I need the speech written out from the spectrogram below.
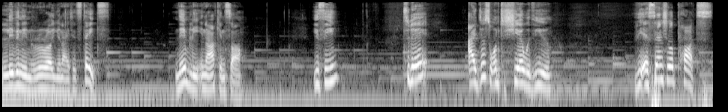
living in rural United States, namely in Arkansas. You see, today I just want to share with you the essential parts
